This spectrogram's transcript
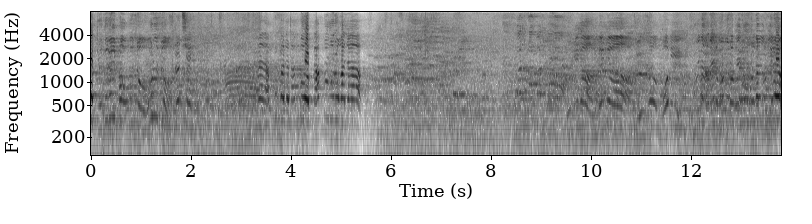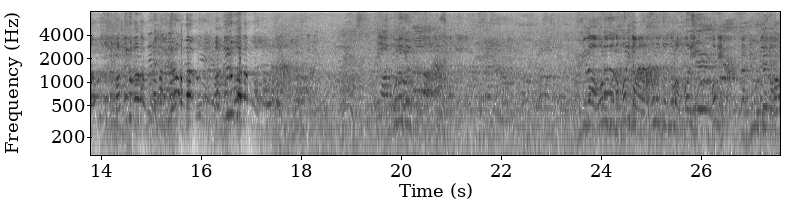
유빈아 겨드랑이 파 오른손 오른손. 그렇지. 그러면 남북 가자, 남북. 남북으로 가자. 유빈아 안 되면 왼손 머리. 유빈아 반대로 박사 오른손 반대로 오른손 반대로 가라고. 반대로, 반대로. 반대로 가라고. 오른손. 유빈아 오른손 허리 잡아라. 오른손으로 허리 허리. 자 뉴빈이 나와.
